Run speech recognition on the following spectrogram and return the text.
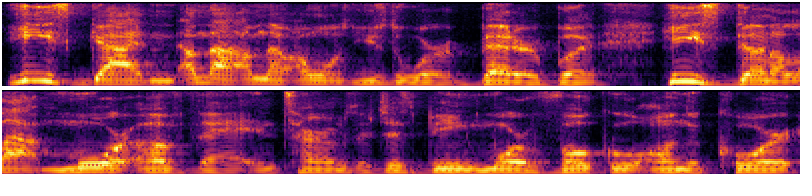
he's gotten. I'm not. I'm not. I won't use the word better, but he's done a lot more of that in terms of just being more vocal on the court.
